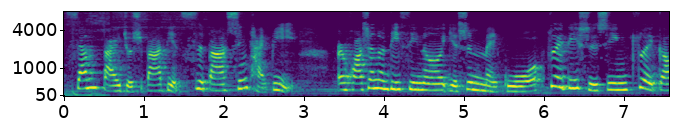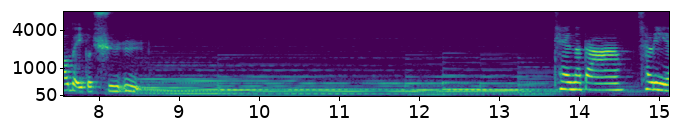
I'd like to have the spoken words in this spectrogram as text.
三百。百九十八点四八新台币，而华盛顿 DC 呢，也是美国最低时薪最高的一个区域。加拿大เฉลี่ย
